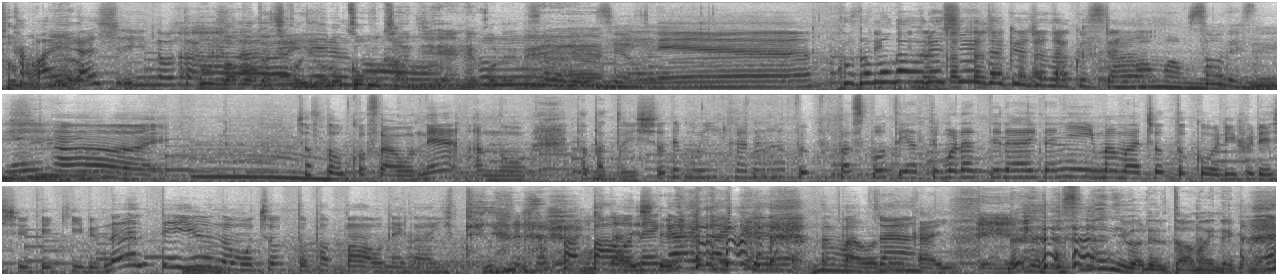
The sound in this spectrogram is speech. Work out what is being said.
可愛らねしいのママたちさんこう喜ぶ感じだよねこれね。ですよね子供が嬉しいだけじゃなくてママも。そうですね、はい。ちょっとお子さんをね、あのパパと一緒でもいいから、プップパスポートやってもらってる間に、ママちょっとこうリフレッシュできるなんていうのもちょっとパパお願いっていう。パパお願いだってパパお願いっていう。娘に言われると甘いんだけどね。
